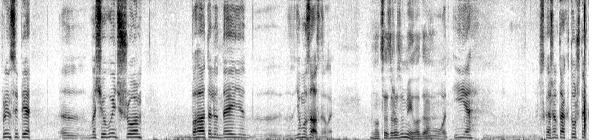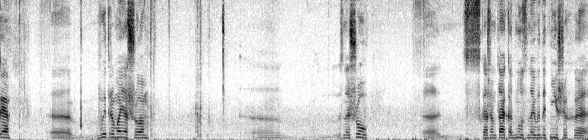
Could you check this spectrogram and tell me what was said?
в принципі, е, вочевидь, що багато людей йому заздрили. Ну це зрозуміло, так. Да. От. І, скажімо так, хто ж таке е, витримає, що е, знайшов, е, скажімо так, одну з найвидатніших е, е,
